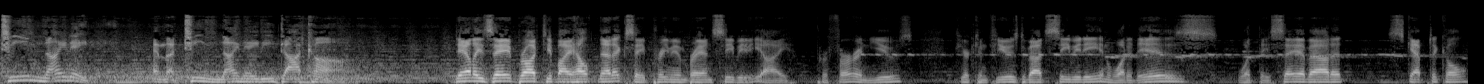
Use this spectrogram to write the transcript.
Team 980 and the Team980.com. Daily Czabe brought to you by Healthnetics, a premium brand CBD I prefer and use. If you're confused about CBD and what it is, what they say about it, skeptical,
